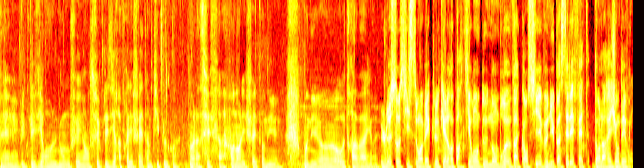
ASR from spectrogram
Et puis le plaisir, on- nous, on, fait, on se fait plaisir après les fêtes un petit peu. Quoi. Voilà, c'est ça. Pendant les fêtes, on est, on est euh, au travail. ouais. Le saucisson avec lequel repartiront de nombreux vacanciers venus passer les fêtes dans la région d'Évron.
